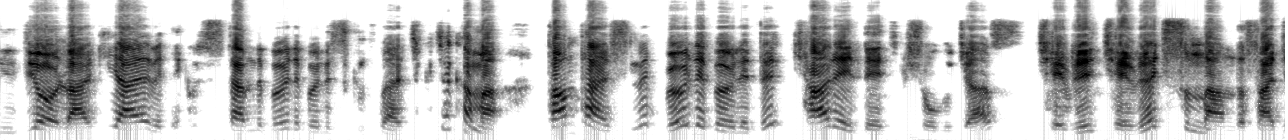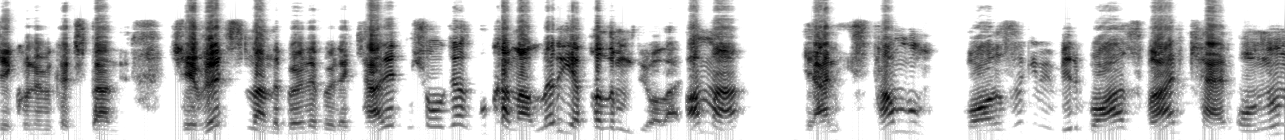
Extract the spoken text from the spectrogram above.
e, diyorlar ki ya evet ekosistemde böyle böyle sıkıntılar çıkacak ama tam tersine böyle böyle de kar elde etmiş olacağız. Çevre çevre açısından da sadece ekonomik açıdan değil, çevre açısından da böyle böyle kar etmiş olacağız. Bu kanalları yapalım diyorlar. Ama yani İstanbul Boğazı gibi bir boğaz varken onun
